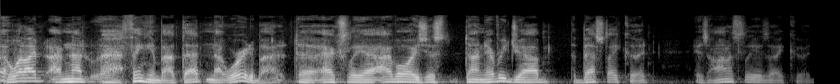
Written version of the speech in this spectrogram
Uh, well, I, am not uh, thinking about that, not worried about it. Uh, actually, I've always just done every job the best I could, as honestly as I could.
